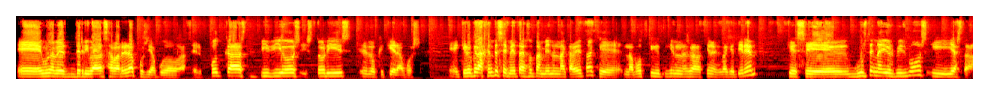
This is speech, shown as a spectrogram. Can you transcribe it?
eh, una vez derribada esa barrera pues ya puedo hacer podcast, vídeos, stories, lo que quiera. Pues quiero que la gente se meta eso también en la cabeza, que la voz que tienen las grabaciones es la que tienen, que se gusten a ellos mismos y ya está.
